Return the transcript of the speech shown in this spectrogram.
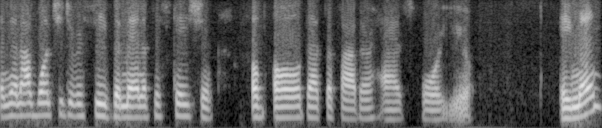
And then I want you to receive the manifestation of all that the Father has for you. Amen.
